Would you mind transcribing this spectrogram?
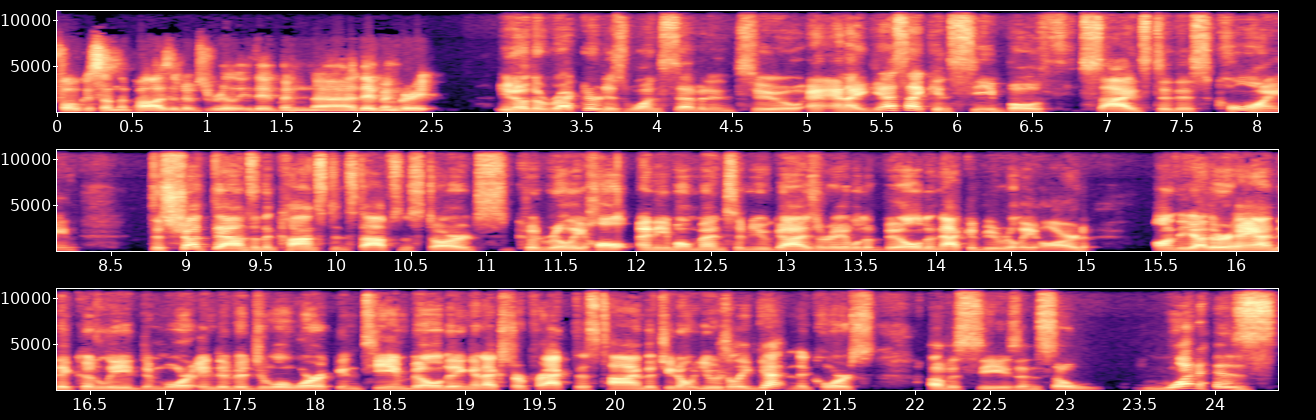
focus on the positives. Really, they've been uh, they've been great. You know, the record is one seven and two, and, and I guess I can see both sides to this coin. The shutdowns and the constant stops and starts could really halt any momentum you guys are able to build, and that could be really hard. On the other hand, it could lead to more individual work and team building and extra practice time that you don't usually get in the course of a season. So, what has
